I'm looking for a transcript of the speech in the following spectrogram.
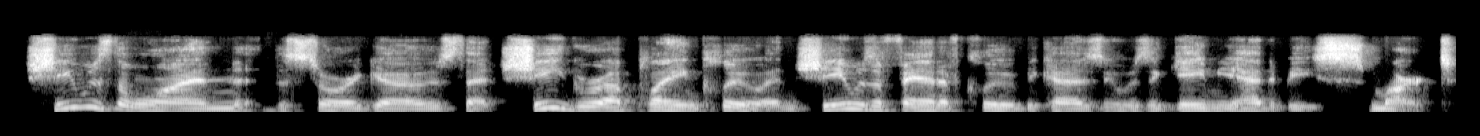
She was the one, the story goes, that she grew up playing Clue and she was a fan of Clue because it was a game you had to be smart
